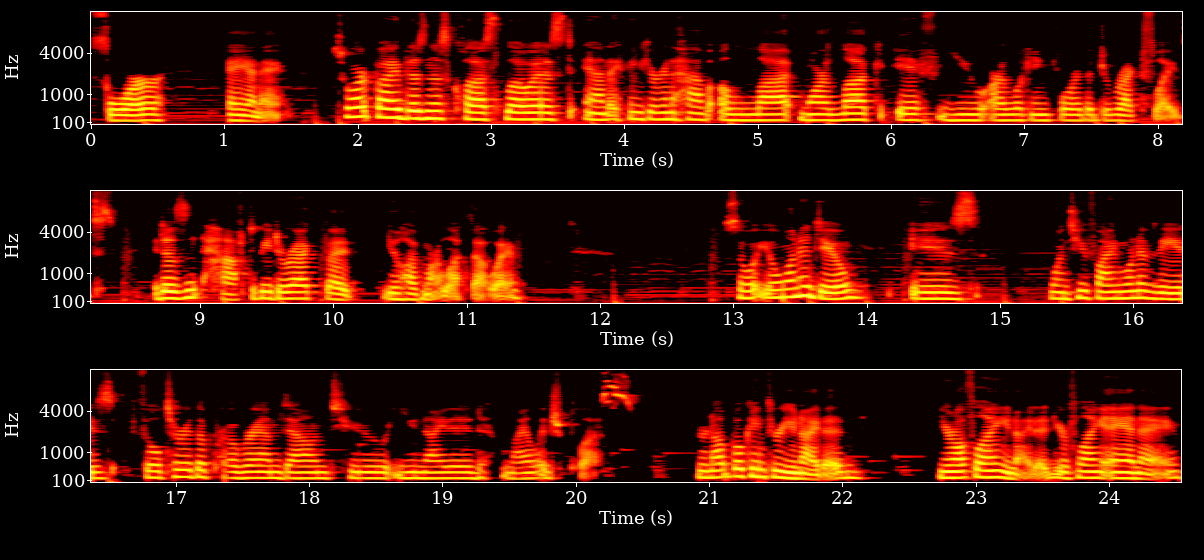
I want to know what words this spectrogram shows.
for ANA. Sort by business class lowest. And I think you're going to have a lot more luck if you are looking for the direct flights. It doesn't have to be direct, but you'll have more luck that way. So, what you'll want to do is once you find one of these, filter the program down to United Mileage Plus. You're not booking through United. You're not flying United. You're flying ANA,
